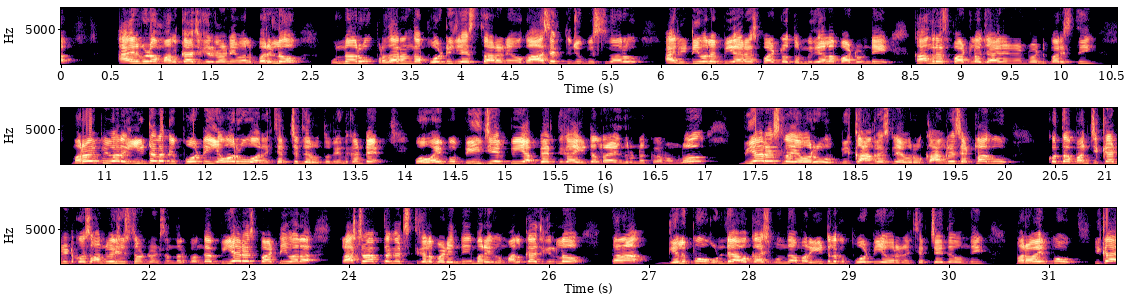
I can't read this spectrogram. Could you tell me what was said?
ఆయన కూడా మల్కాజ్గిరిలోని వాళ్ళ బరిలో ఉన్నారు. ప్రధానంగా పోటీ చేస్తారనే ఒక ఆసక్తి చూపిస్తున్నారు. ఆయన ఇటీవల బీఆర్ఎస్ పార్టీలో తొమ్మిదేళ్ళ పాటు ఉండి కాంగ్రెస్ పార్టీలో జాయిన్ అయినటువంటి పరిస్థితి. మరోవైపు ఇవాళ ఈటలకి పోటీ ఎవరు అనే చర్చ జరుగుతుంది. ఎందుకంటే ఓవైపు బీజేపీ అభ్యర్థిగా ఈటల రాజేంద్ర ఉన్న క్రమంలో బీఆర్ఎస్లో ఎవరు? బి కాంగ్రెస్లో ఎవరు? కాంగ్రెస్ ఎట్లాగూ కొంత మంచి క్యాండిడేట్ కోసం అన్వేషిస్తున్నటువంటి సందర్భంగా బీఆర్ఎస్ పార్టీ వల్ల రాష్ట్ర వ్యాప్తంగా చితికలబడింది మరి మల్కాజ్గిరిలో తన గెలుపు ఉండే అవకాశం ఉందా? మరి ఈటలకు పోటీ ఎవరనే చర్చ అయితే ఉంది. మరోవైపు ఇక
